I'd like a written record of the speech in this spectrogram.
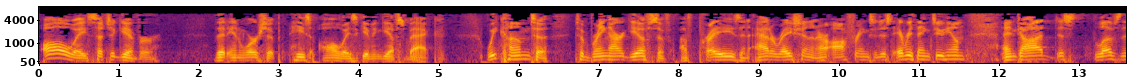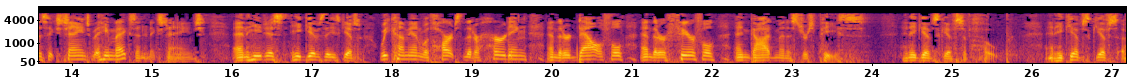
always such a giver that in worship, He's always giving gifts back. We come to, to bring our gifts of, of praise and adoration and our offerings and just everything to Him. And God just loves this exchange, but He makes it an exchange. And He just, He gives these gifts. We come in with hearts that are hurting and that are doubtful and that are fearful, and God ministers peace. And He gives gifts of hope and He gives gifts of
